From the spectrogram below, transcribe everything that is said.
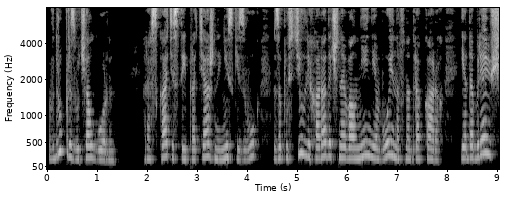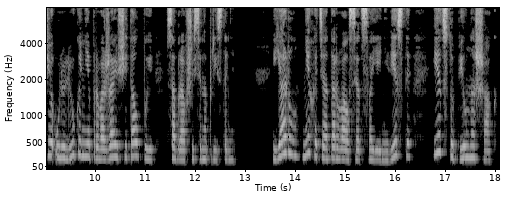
Вдруг прозвучал горн. Раскатистый и протяжный низкий звук запустил лихорадочное волнение воинов на дракарах и одобряющее улюлюканье провожающей толпы, собравшейся на пристани. Ярл нехотя оторвался от своей невесты и отступил на шаг.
